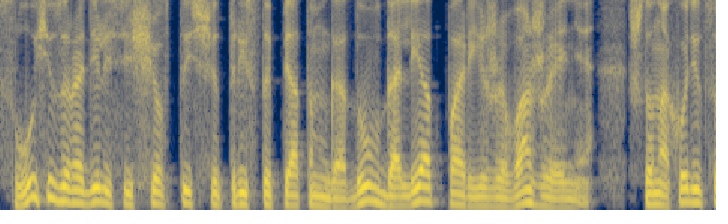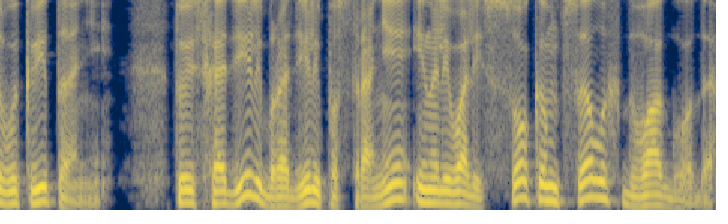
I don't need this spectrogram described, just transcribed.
Слухи зародились еще в 1305 году вдали от Парижа, в Ажене, что находится в Аквитании. То есть ходили-бродили по стране и наливались соком целых два года.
